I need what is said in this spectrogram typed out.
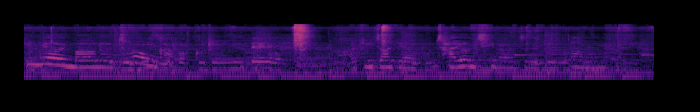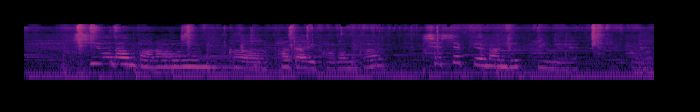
흰여울 마을은 처음 가봤거든요. 아기자기하고 자연 친화적이고 시원한 바람과 바다의 바람과 새색 변한 느낌에 어,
